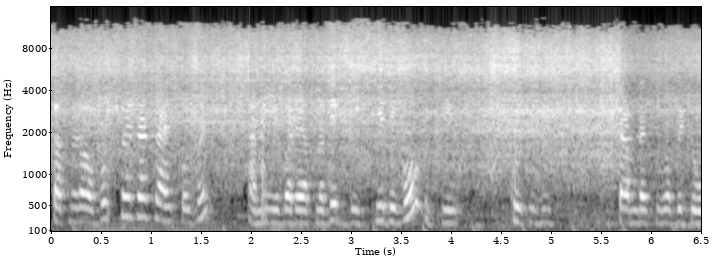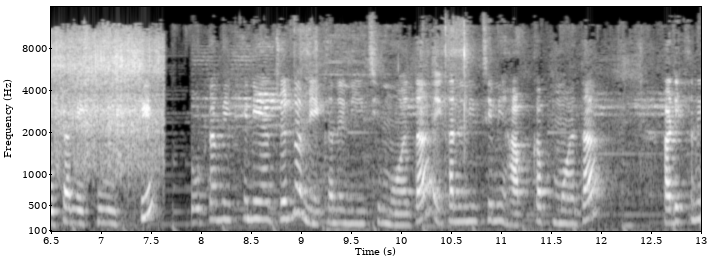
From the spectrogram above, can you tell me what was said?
তো আপনারা অবশ্যই এটা ট্রাই করবেন। আমি এবারে আপনাদের দেখিয়ে দেবো যে কচুরিটা আমরা কীভাবে ডোটা মেখে নিচ্ছি। ডোটা মেখে নেওয়ার জন্য আমি এখানে নিয়েছি ময়দা। এখানে নিয়েছি আমি হাফ কাপ ময়দা। আর এখানে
